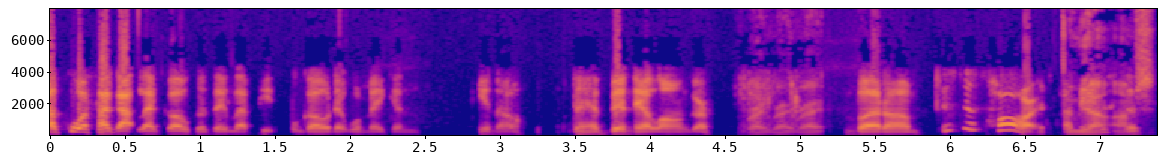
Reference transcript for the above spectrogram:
of course, I got let go because they let people go that were making, you know, that had been there longer. Right. Right. Right. But um, it's just hard. I mean, yeah, it's I'm, just, sh-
